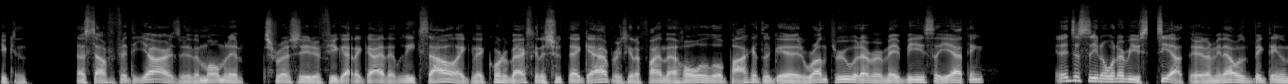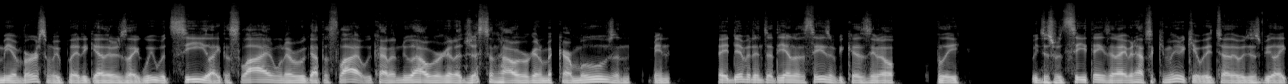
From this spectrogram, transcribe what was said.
you can that's touchdown for 50 yards, or the moment especially if you got a guy that leaks out, like the quarterback's going to shoot that gap, or he's going to find that whole little pocket to get, run through, whatever it may be. So yeah, I think and it just, you know, whatever you see out there. I mean, that was a big thing with me and Verse when we played together is like we would see like the slide. Whenever we got the slide, we kind of knew how we were going to adjust and how we were going to make our moves. And I mean, pay dividends at the end of the season because, you know, hopefully we just would see things and not even have to communicate with each other. It would just be like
